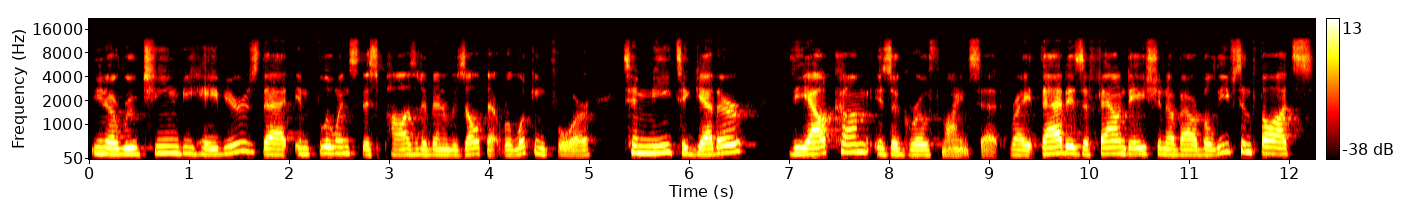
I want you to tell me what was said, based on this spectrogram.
you know, routine behaviors that influence this positive end result that we're looking for. To me, together, the outcome is a growth mindset, right? That is a foundation of our beliefs and thoughts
